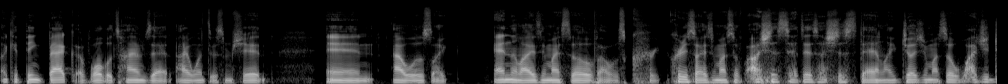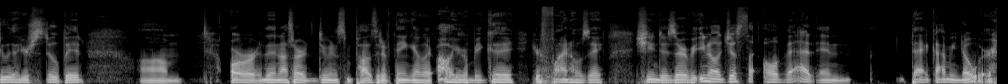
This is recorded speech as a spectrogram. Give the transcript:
I could think back of all the times that I went through some shit, and I was like analyzing myself. I was cr- criticizing myself. I should have said this. I should have said that. And like judging myself. Why'd you do that? You're stupid. Um, or then I started doing some positive thinking, like, "Oh, you're gonna be good. You're fine, Jose. She didn't deserve it." You know, just like all that, and that got me nowhere.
